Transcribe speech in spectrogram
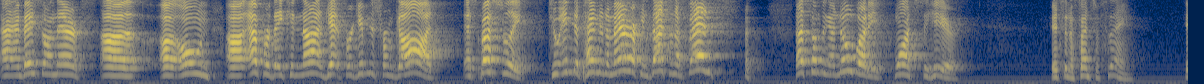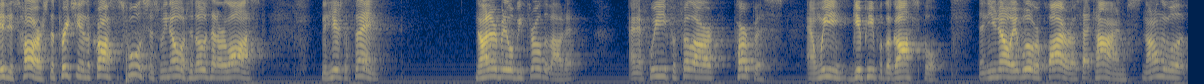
and based on their uh, uh, own uh, effort, they cannot get forgiveness from God, especially to independent Americans. That's an offense. That's something that nobody wants to hear. It's an offensive thing. It is harsh. The preaching of the cross is foolishness, we know, to those that are lost. And here's the thing not everybody will be thrilled about it. And if we fulfill our purpose and we give people the gospel, then you know it will require us at times. Not only will it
